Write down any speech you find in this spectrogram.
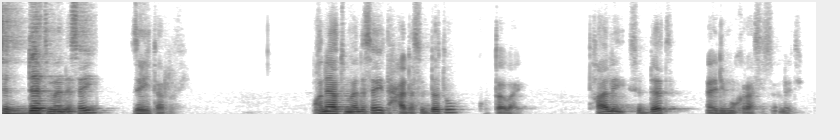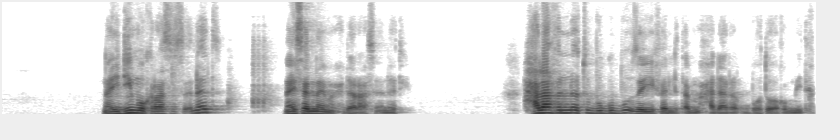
ስደት መንእሰይ ዘይተርፍ እዩ ምክንያቱ መንእሰይ እቲ ሓደ ስደቱ ቁጠባ እዩ እቲ ካሊእ ስደት ናይ ዲሞክራሲ ስእነት እዩ ናይ ዲሞክራሲ ስእነት ናይ ሰናይ ምሕደራ ስእነት እዩ ሓላፍነቱ ብግቡእ ዘይፈልጥ ኣመሓዳር ቦትኡ ኣቕሚጥካ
